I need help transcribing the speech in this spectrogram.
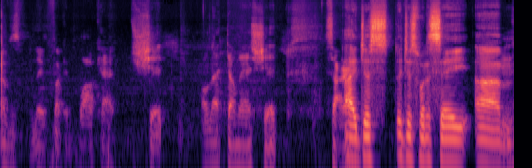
That was the fucking Wildcat shit. All that dumbass shit. Sorry. I just I just want to say um,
